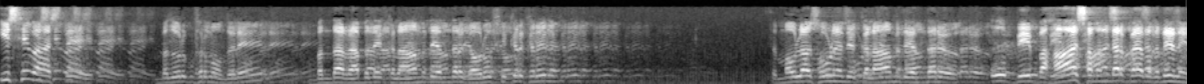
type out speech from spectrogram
اسی واسطے بزرگ فرما نے، بندہ رب دے کلام دے اندر غور و فکر کرے نا۔ تو مولا سونے دے کلام دے اندر او بے بہا سمندر پہ وقتے نے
